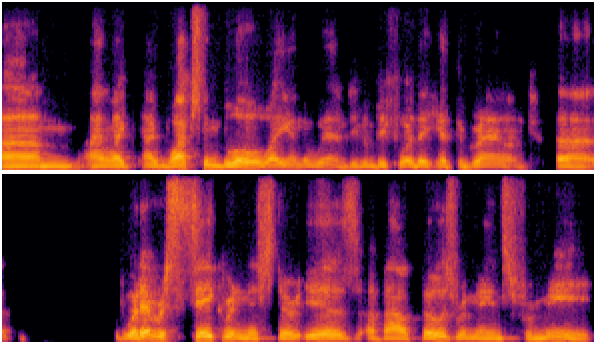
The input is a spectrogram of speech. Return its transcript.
Um, I like, I watch them blow away in the wind even before they hit the ground. Uh, whatever sacredness there is about those remains for me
